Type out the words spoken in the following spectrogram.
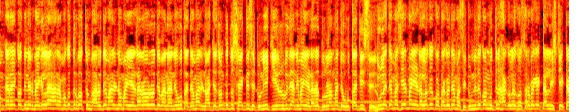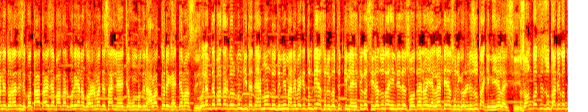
দমকার এই কদিনের মেঘেলায় হারাম কতুর কতুন বারুতে মারিনো মাই এডার রোদে বানানি হুতাতে মারিনো আজ যখন কত সেক দিছে, টুনি কি রুবি আনি মাই এডার দুলনার মাঝে হুতাই দিছে। দুলাইতে মাসি এর মাই এডার লগে কথা কইতে মাসি টুনিতে কোন মুতিন হাগলে খসার ব্যাগে একটা লিস্ট একটা নিয়ে ধরা দিছে কথা তার যে বাজার করি আনো ঘরের মধ্যে চাইলে যে হুন্ডু দিন হালত করে খাইতে মাসি কইলাম তে বাজার করকুম কিতা দেয়ার মন্ডু দিনই মানে ব্যাগে তুমি টিয়া চুরি করছুত কিলে, হেতি কো সিরা জুতা হিন্দিতে সৌদে নয় এলা টিয়া চুরি করে নি জুতা কিনিয়ে লাইছি জন কছি জুতাটি কত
